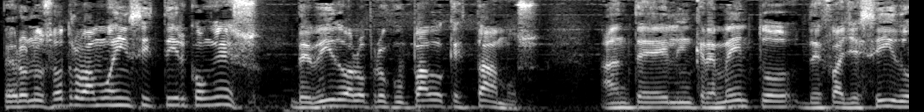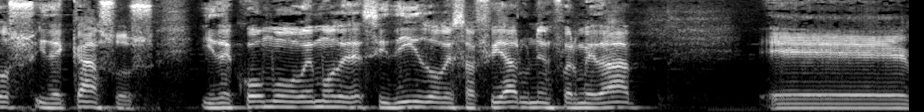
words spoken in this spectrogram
Pero nosotros vamos a insistir con eso, debido a lo preocupados que estamos ante el incremento de fallecidos y de casos y de cómo hemos decidido desafiar una enfermedad. Eh,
